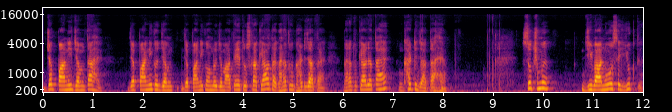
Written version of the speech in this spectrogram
जब पानी जमता है, जब पानी को जम, जब पानी को हम लोग जमाते हैं तो उसका क्या होता है? घनत्व घट जाता है। घनत्व क्या हो जाता है? घट जाता है। सूक्ष्म जीवाणुओं से युक्त,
